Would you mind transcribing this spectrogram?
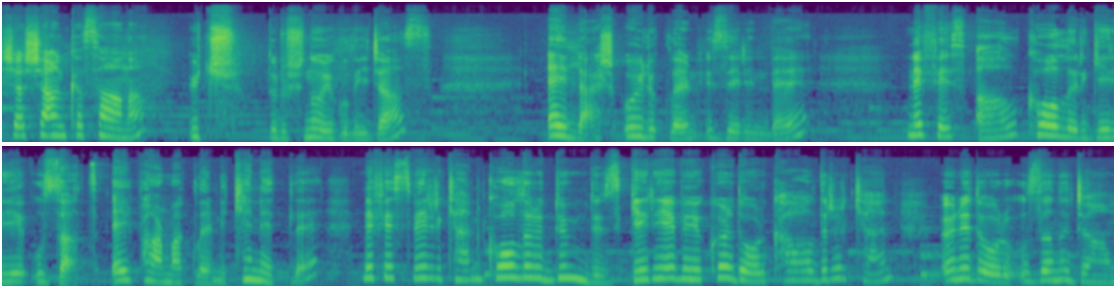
Şaşankasana 3 duruşunu uygulayacağız. Eller uylukların üzerinde. Nefes al, kolları geriye uzat, el parmaklarını kenetle. Nefes verirken kolları dümdüz geriye ve yukarı doğru kaldırırken öne doğru uzanacağım.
